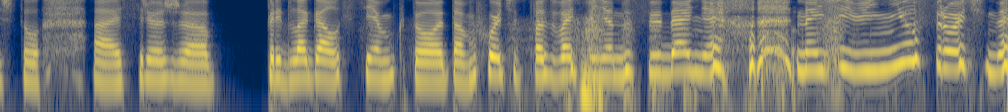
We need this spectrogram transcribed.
что а, Сережа предлагал всем, кто там хочет позвать меня на свидание, найти винил срочно.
